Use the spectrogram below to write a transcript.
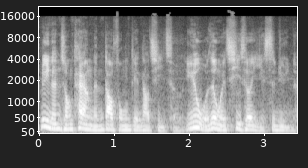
绿能从太阳能到风电到汽车，因为我认为汽车也是绿能。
